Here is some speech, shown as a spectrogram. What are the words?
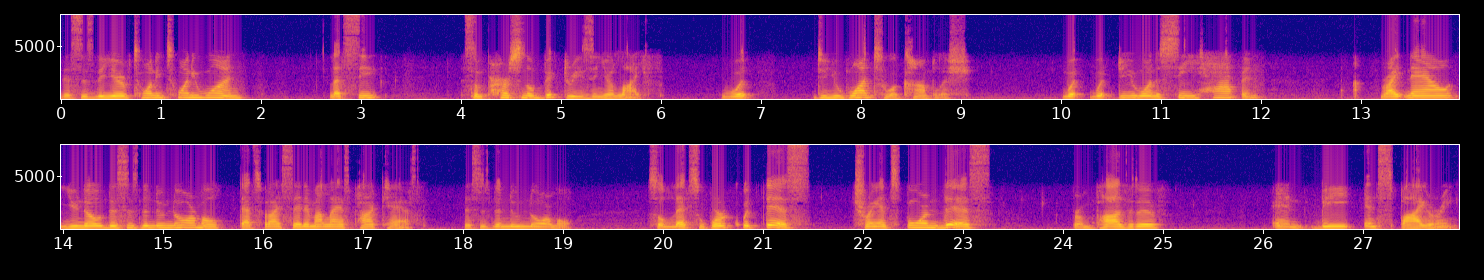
this is the year of 2021. Let's see some personal victories in your life. What do you want to accomplish? What, what do you want to see happen? Right now, you know this is the new normal. That's what I said in my last podcast. This is the new normal. So let's work with this, transform this from positive and be inspiring.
